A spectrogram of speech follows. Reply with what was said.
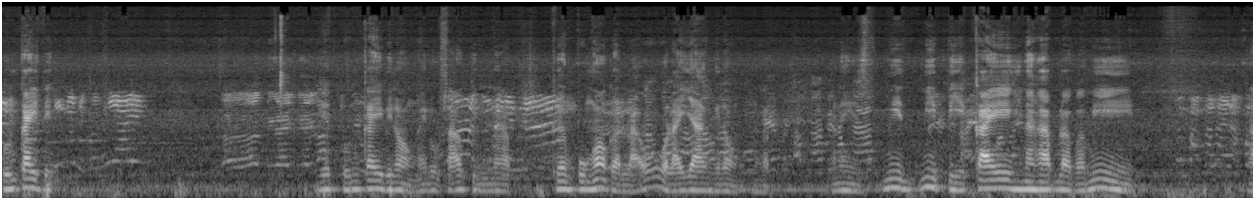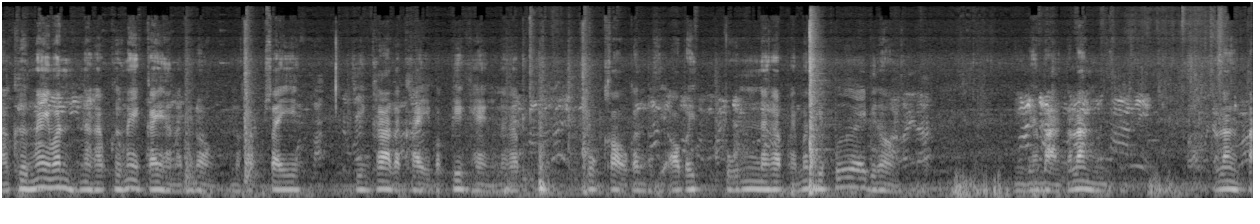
ตุนไก่ติเฮ็ดตุนไก่พี่น้องให้ลูกสาวกินนะครับ เครื่องปรุงห่อกันแล้วหลายอย่างพี่น้องนะครับ อันนี้มีมีปีกไก่นะครับ แล้วก็มีเครื่องในมันนะครับ เครื่องในไก่หันนะพี่น้องนะครับ ใส่จิงข่าตะไคร้บักพริกแห้งนะครับ คลุกเข้ากันก็สิเอาไปตุนนะครับให้มันเปื่อยๆพี่น้องนี่แม่บ้านกำลังกำลังต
